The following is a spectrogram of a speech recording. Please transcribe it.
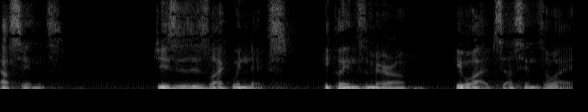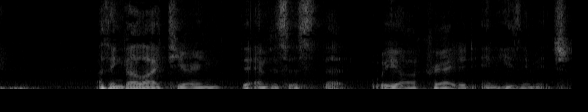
our sins. Jesus is like Windex. He cleans the mirror, he wipes our sins away. I think I liked hearing the emphasis that we are created in his image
